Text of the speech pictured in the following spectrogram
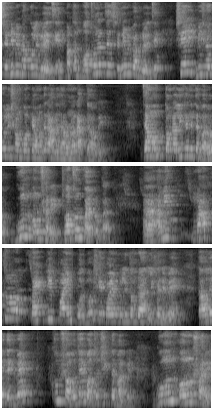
শ্রেণি বিভাগগুলি রয়েছে, অর্থাৎ বচনের যে শ্রেণি বিভাগ রয়েছে, সেই বিষয়গুলি সম্পর্কে আমাদের আগে ধারণা রাখতে হবে। যেমন তোমরা লিখে নিতে পারো, গুণ অনুসারে বচন কয় প্রকার? আমি মাত্র কয়েকটি পয়েন্ট বলব, সেই পয়েন্টগুলি তোমরা লিখে নেবে। তাহলে দেখবে খুব সহজেই বচন শিখতে পারবে। গুণ অনুসারে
